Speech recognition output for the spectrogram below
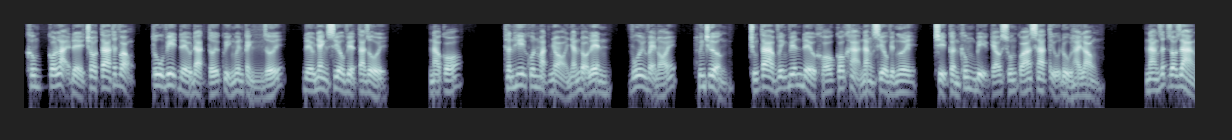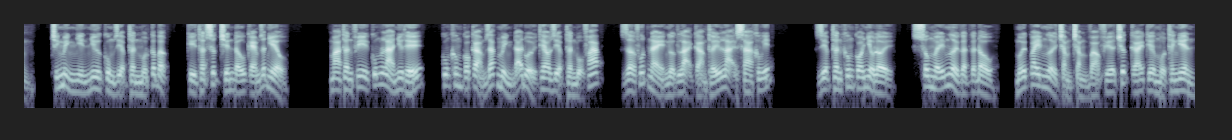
không, có lại để cho ta thất vọng, tu vi đều đạt tới quỷ nguyên cảnh giới đều nhanh siêu việt ta rồi. Nào có. Thần hy khuôn mặt nhỏ nhắn đỏ lên, vui vẻ nói, huynh trưởng, chúng ta vĩnh viễn đều khó có khả năng siêu việt ngươi, chỉ cần không bị kéo xuống quá xa tựu đủ hài lòng. Nàng rất rõ ràng, chính mình nhìn như cùng diệp thần một cấp bậc, kỳ thật sức chiến đấu kém rất nhiều. Mà thần phi cũng là như thế, cũng không có cảm giác mình đã đuổi theo diệp thần bộ pháp, giờ phút này ngược lại cảm thấy lại xa không ít. Diệp thần không có nhiều lời, xông mấy người gật gật đầu, mới quay người chằm chằm vào phía trước cái kia một thanh niên.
